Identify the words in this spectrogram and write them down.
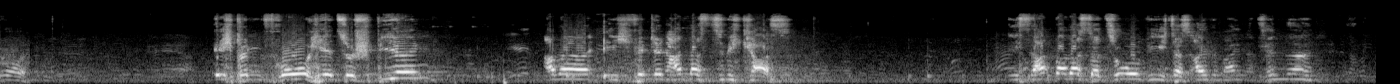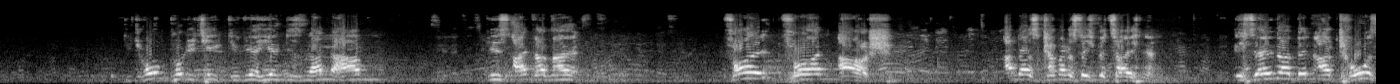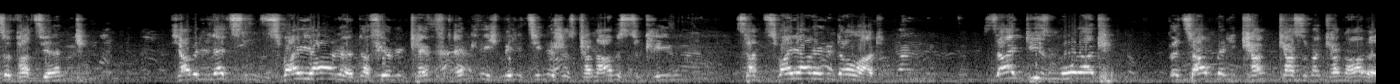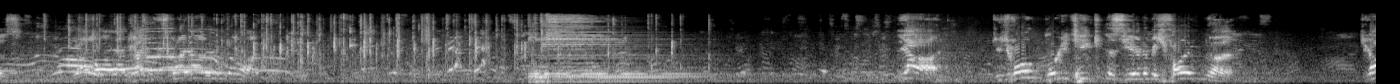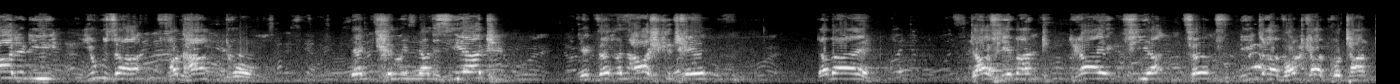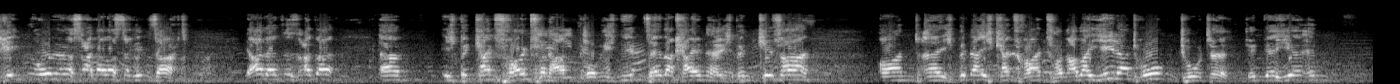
So. Ich bin froh, hier zu spielen, aber ich finde den Anlass ziemlich krass. Ich sag mal was dazu, wie ich das allgemein empfinde. Die Drogenpolitik, die wir hier in diesem Lande haben, die ist einfach mal voll vorn Arsch. Anders kann man das nicht bezeichnen. Ich selber bin Arthrose-Patient. Ich habe die letzten zwei Jahre dafür gekämpft, endlich medizinisches Cannabis zu kriegen. Es hat zwei Jahre gedauert. Seit diesem Monat bezahlt mir die Krankenkasse mein Cannabis. Ja, aber das hat zwei Jahre gedauert. Ja, die Drogenpolitik ist hier nämlich folgende. Gerade die User von harten Drogen werden kriminalisiert, denen wird in den Arsch getreten. Dabei darf jemand drei, vier, fünf Liter Wodka pro Tag trinken, ohne dass einer was dagegen sagt. Ja, das ist einfach, ähm, ich bin kein Freund von harten Drogen, ich nehme selber keine, ich bin Kiffer und äh, ich bin da echt kein Freund von. Aber jeder Drogentote, den wir hier in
